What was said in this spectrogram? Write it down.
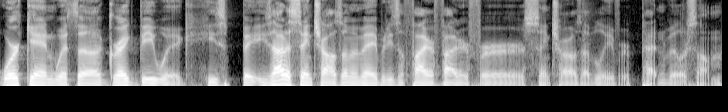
work in with uh, Greg Bewig. He's he's out of St. Charles MMA, but he's a firefighter for St. Charles, I believe, or Pattonville or something.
